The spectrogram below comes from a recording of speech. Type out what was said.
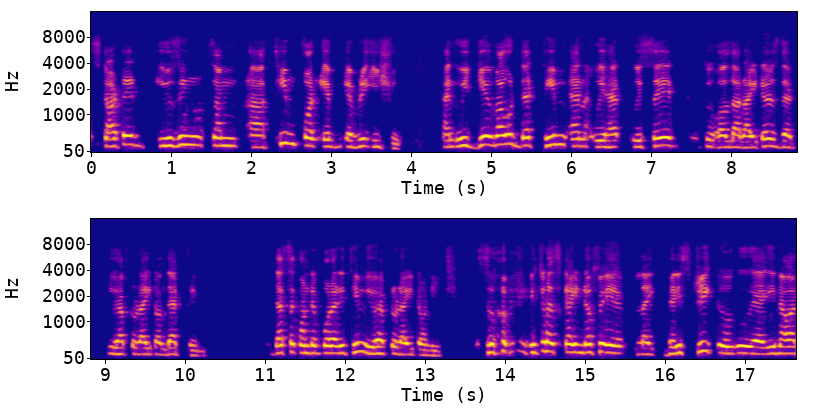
started using some uh, theme for ev- every issue, and we gave out that theme, and we had we said to all the writers that you have to write on that theme. That's a contemporary theme. You have to write on it. So it was kind of a like very strict uh, in our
